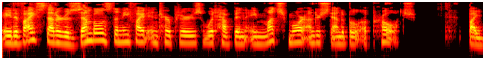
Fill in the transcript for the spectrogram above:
a device that resembles the Nephite interpreters would have been a much more understandable approach. By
